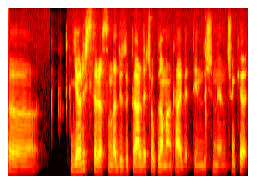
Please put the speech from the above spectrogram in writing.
e, yarış sırasında düzlüklerde çok zaman kaybettiğini düşünüyorum. Çünkü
